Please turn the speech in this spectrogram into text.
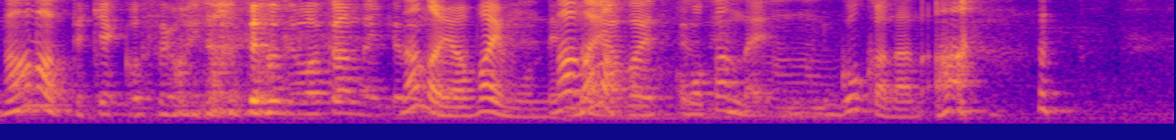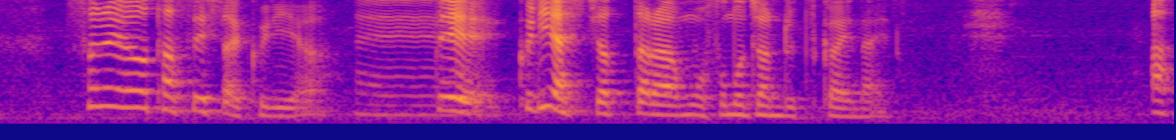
7って結構すごいなって分かんないけど。7やばいもんね。7やばいっすよね。わかんない、うん。5か7 それを達成したらクリア。へー。でクリアしちゃったらもうそのジャンル使えない。のあ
